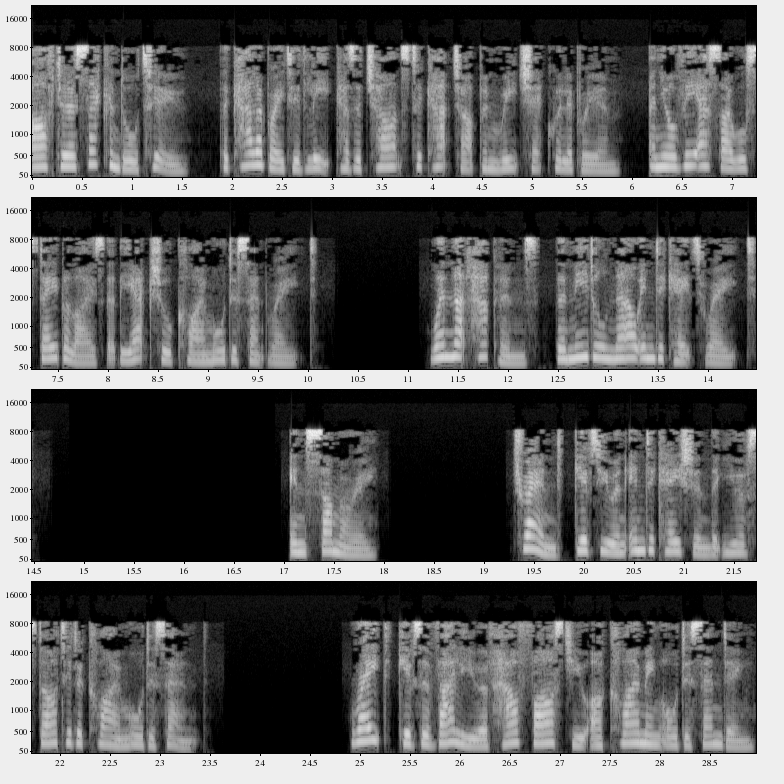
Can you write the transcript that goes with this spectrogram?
After a second or two, the calibrated leak has a chance to catch up and reach equilibrium and your VSI will stabilize at the actual climb or descent rate. When that happens, the needle now indicates rate. In summary, trend gives you an indication that you have started a climb or descent. Rate gives a value of how fast you are climbing or descending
